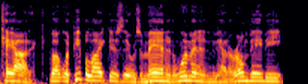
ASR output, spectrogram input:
chaotic. But what people liked is there was a man and a woman, and we had our own baby,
